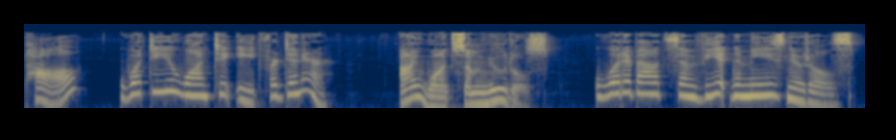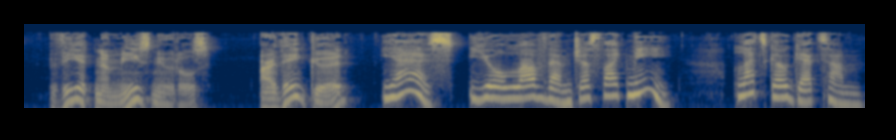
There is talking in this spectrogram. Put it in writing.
Paul, what do you want to eat for dinner? I want some noodles. What about some Vietnamese noodles? Vietnamese noodles? Are they good? Yes, you'll love them just like me. Let's go get some.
